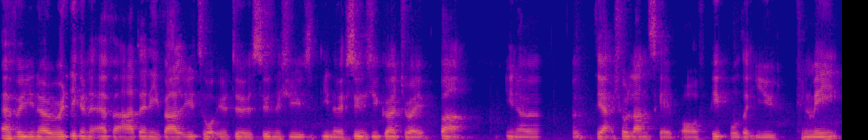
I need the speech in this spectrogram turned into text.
ever you know really going to ever add any value to what you do as soon as you you know as soon as you graduate but you know the actual landscape of people that you can meet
